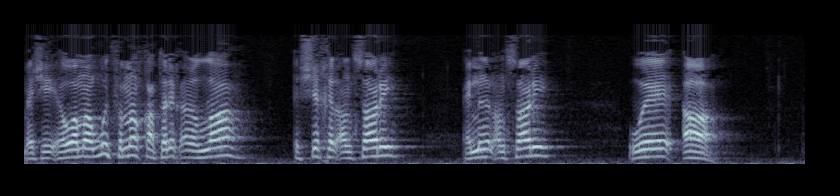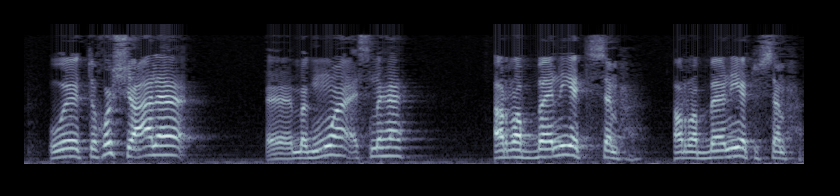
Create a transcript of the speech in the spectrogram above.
ماشي؟ هو موجود في موقع طريق إلى الله الشيخ الأنصاري أمين الأنصاري و آه وتخش على آه، مجموعة اسمها الربانية السمحة الربانية السمحة.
